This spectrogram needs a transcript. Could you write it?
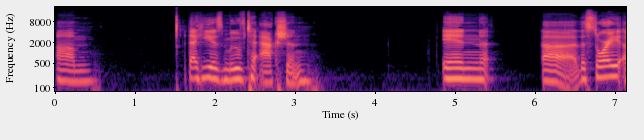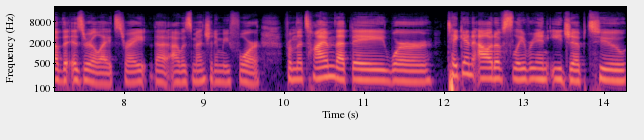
um, that he is moved to action. In uh, the story of the Israelites, right, that I was mentioning before, from the time that they were taken out of slavery in Egypt to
